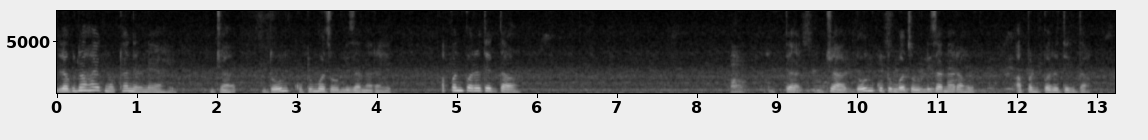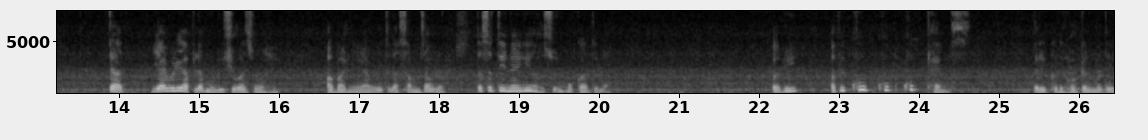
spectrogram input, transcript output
लग्न हा एक मोठा निर्णय आहे ज्यात दोन कुटुंब जोडली जाणार आहेत. आपण परत एकदा त्या ज्या दोन कुटुंब जोडली जाणार आहोत आपण परत एकदा. त्यात यावेळी आपल्या मुलीची बाजू आहे. आबांनी यावेळी तिला समजावलं तसं तिनेही हसून होकार दिला. अभि अभि खूप खूप खूप थँक्स तर इकडे हॉटेलमध्ये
